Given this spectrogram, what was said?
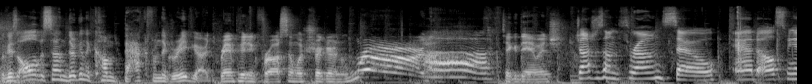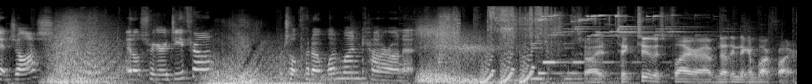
Because all of a sudden, they're gonna come back from the graveyard. Rampaging Ferocidon will trigger and roar! Ah, Take a damage. Josh is on the throne, so and I'll swing at Josh. It'll trigger dethrone, which will put a one-one counter on it. So I take two it's flyer. I have nothing that can block fire.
